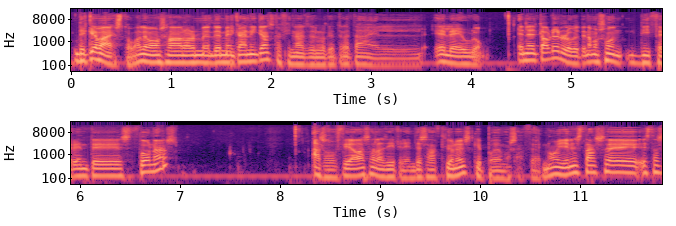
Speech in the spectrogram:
¿De qué va esto? ¿Vale? Vamos a hablar de mecánicas, que al final es de lo que trata el, euro. En el tablero lo que tenemos son diferentes zonas asociadas a las diferentes acciones que podemos hacer, ¿no? Y en estas, eh, estas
